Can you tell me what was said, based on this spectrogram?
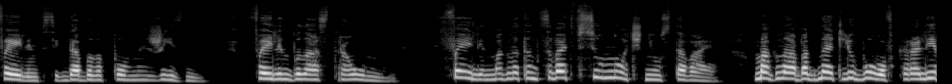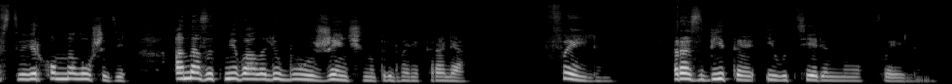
Фейлин всегда была полной жизни. Фейлин была остроумной, Фейлин могла танцевать всю ночь, не уставая, могла обогнать любого в королевстве верхом на лошади. Она затмевала любую женщину при дворе короля. Фейлин, разбитая и утерянная Фейлин.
